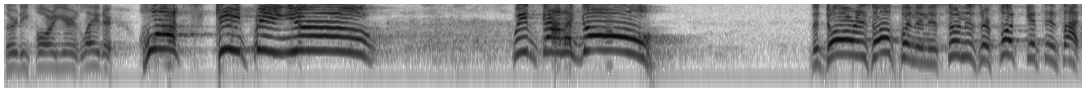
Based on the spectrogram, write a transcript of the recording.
34 years later, what's keeping you? We've got to go. The door is open, and as soon as her foot gets inside,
